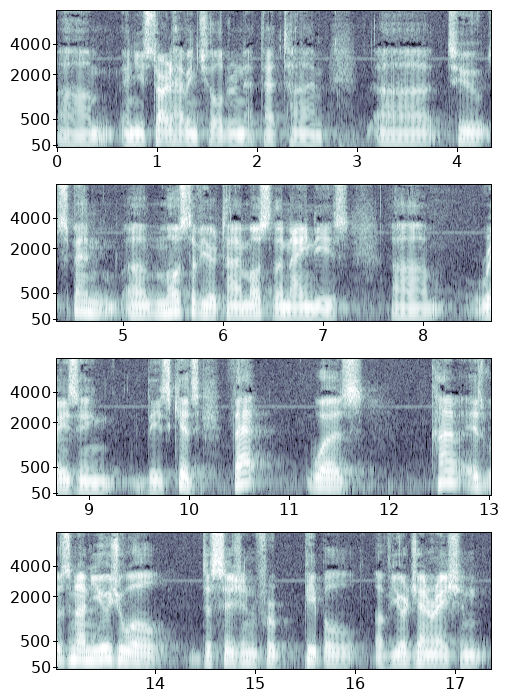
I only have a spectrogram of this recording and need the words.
um, and you started having children at that time, uh, to spend uh, most of your time, most of the 90s, um, raising these kids. That was kind of, it was an unusual decision for people of your generation,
